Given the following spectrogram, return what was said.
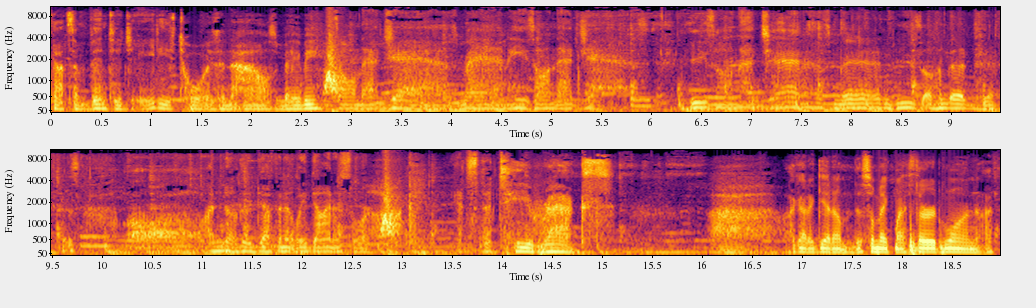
Got some vintage 80s toys in the house, baby. He's on that jazz, man. He's on that jazz. He's on that jazz, man. He's on that jazz. Oh, another definitely dinosaur. Look, it's the T-Rex. Ah, I gotta get him. This will make my third one. I've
